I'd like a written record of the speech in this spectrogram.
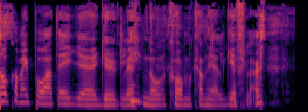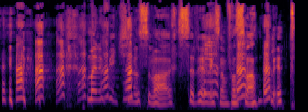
nå kom jeg på at jeg eh, googlet 'når kom kanelgifler'. men jeg fikk ikke noe svar, så det liksom forsvant litt.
